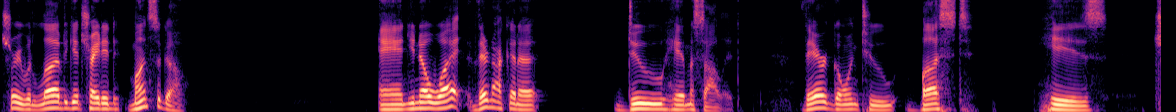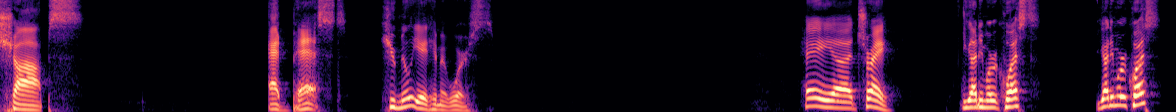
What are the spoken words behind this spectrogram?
Sure, he would love to get traded months ago. And you know what? They're not going to do him a solid. They're going to bust his chops at best, humiliate him at worst. Hey, uh, Trey, you got any more requests? You got any more requests?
